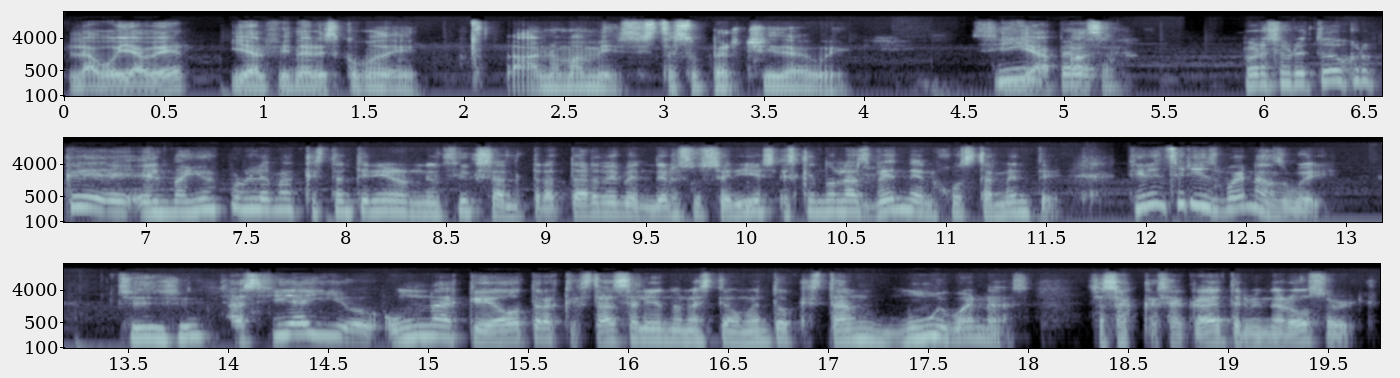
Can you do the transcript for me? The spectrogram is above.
la voy a ver y al final es como de, ah, no mames, está súper chida, güey. Sí, y ya pasa. Pero sobre todo creo que el mayor problema que están teniendo Netflix al tratar de vender sus series es que no las venden justamente. Tienen series buenas, güey. Sí, sí. Así hay una que otra que está saliendo en este momento que están muy buenas. O sea, se, acaba de terminar Ozark.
